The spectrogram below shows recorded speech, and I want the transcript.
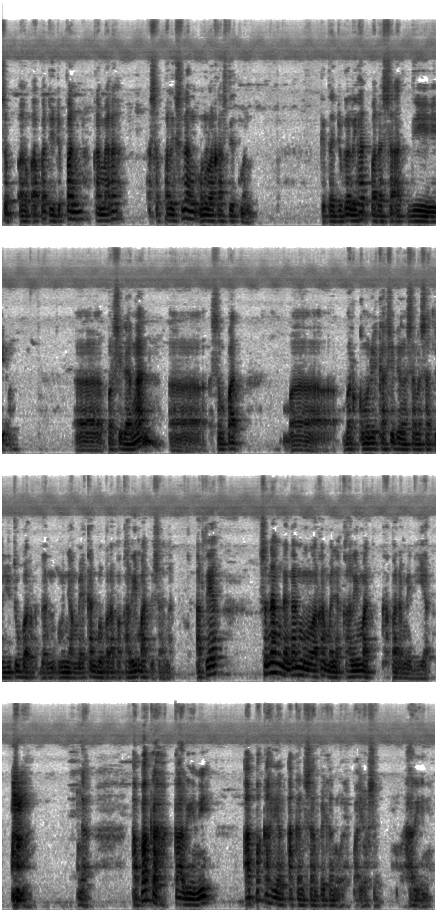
eh, apa di depan kamera paling senang mengeluarkan statement. Kita juga lihat pada saat di uh, persidangan uh, sempat uh, berkomunikasi dengan salah satu youtuber dan menyampaikan beberapa kalimat di sana. Artinya senang dengan mengeluarkan banyak kalimat kepada media. nah, apakah kali ini, apakah yang akan disampaikan oleh Pak Yosef hari ini?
